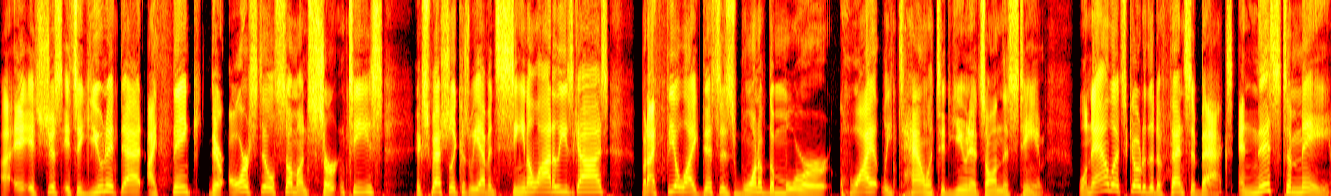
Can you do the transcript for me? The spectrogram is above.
Uh, it's just it's a unit that I think there are still some uncertainties, especially because we haven't seen a lot of these guys but I feel like this is one of the more quietly talented units on this team. Well, now let's go to the defensive backs. And this, to me,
